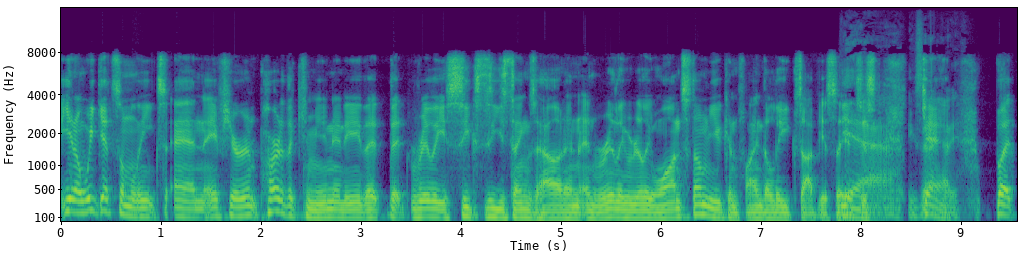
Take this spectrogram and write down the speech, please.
You know, we get some leaks, and if you're in part of the community that that really seeks these things out and, and really, really wants them, you can find the leaks. Obviously, yeah, it's just exactly. but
